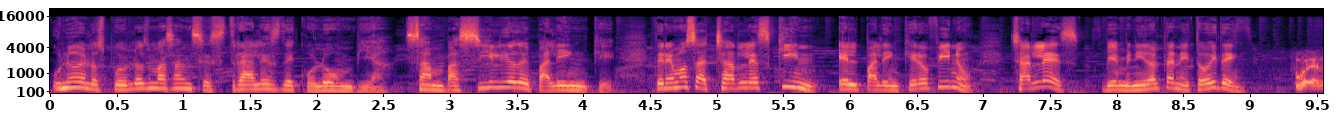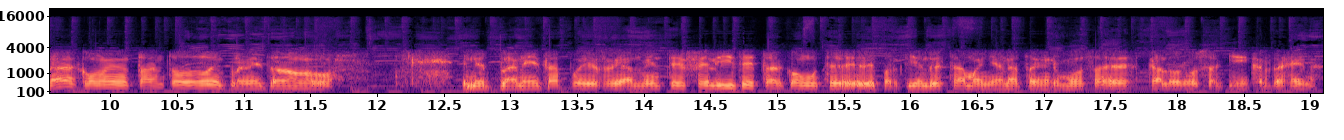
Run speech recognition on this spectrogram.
uno de los pueblos más ancestrales de Colombia, San Basilio de Palenque. Tenemos a Charles King, el palenquero fino. Charles, bienvenido al Planetoide. Buenas, ¿cómo están todos en Planeta en el planeta, pues realmente feliz de estar con ustedes departiendo esta mañana tan hermosa, calorosa aquí en Cartagena.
